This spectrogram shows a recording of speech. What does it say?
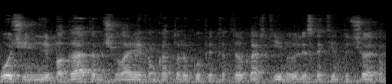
очень или богатым человеком, который купит эту картину, или с каким-то человеком,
